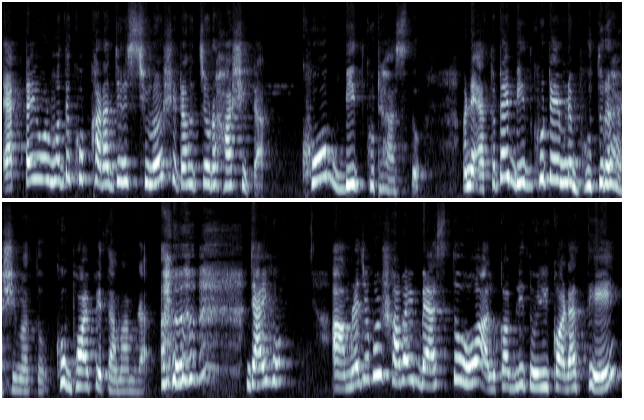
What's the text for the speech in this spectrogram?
একটাই ওর মধ্যে খুব খারাপ জিনিস ছিল, সেটা হচ্ছে ওর হাসিটা। খুব বিদঘুটে হাসতো। মানে এতটাই বিদঘুটে, এমনি ভুতুরে হাসি মতো। খুব ভয় পেতাম আমরা। যাই হোক, আমরা যখন সবাই ব্যস্ত আলু কাবলি তৈরি করাতে,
